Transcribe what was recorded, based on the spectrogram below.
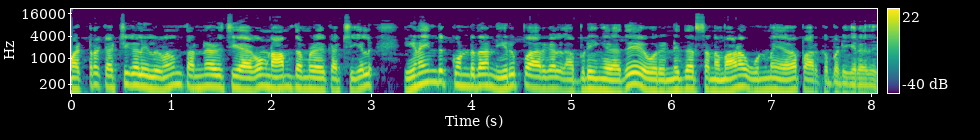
மற்ற கட்சிகளிலிருந்தும் தன்னெழுச்சியாகவும் நாம் தமிழர் கட்சிகள் இணைந்து கொண்டு தான் இருப்பார்கள் அப்படிங்கிறது ஒரு நிதர்சனமான உண்மையாக பார்க்கப்படுகிறது.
